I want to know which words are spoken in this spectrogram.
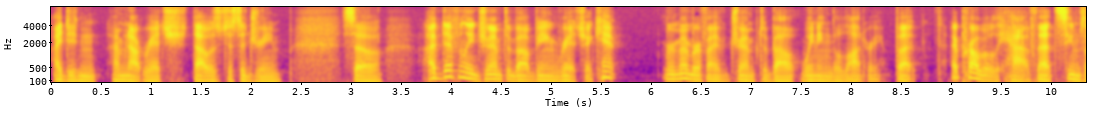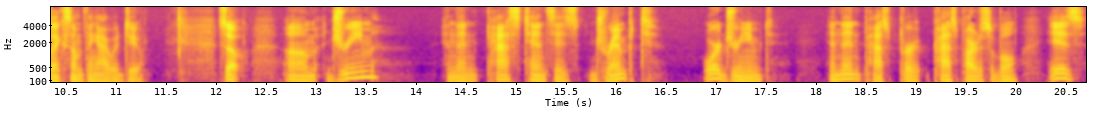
I didn't, I'm not rich. That was just a dream. So, I've definitely dreamt about being rich. I can't remember if I've dreamt about winning the lottery, but I probably have. That seems like something I would do. So, um, dream, and then past tense is dreamt or dreamed, and then past per, past participle is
